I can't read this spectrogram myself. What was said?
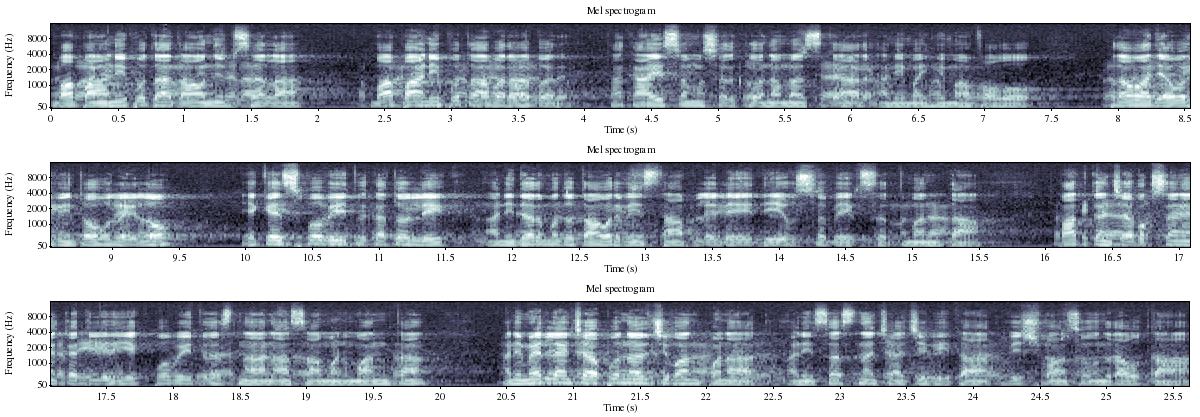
बापा आणि पुतात हांव निपसला बापा आणि पुता बराबर. ताका आयसम सरको नमस्कार आनी महिमा फावो प्रवाद्या वरवीं तो उलयलो. एकेच पवित्र कतोलीक आनी धर्मदुता वरवीं स्थापलेले देव सभेक सतमंता पातकांच्या बक्षाण्या खातीर एक पवित्र स्नान आसा म्हण मानता आनी मेल्ल्यांच्या पुनर्जिवनपणाक आनी ससनाच्या जिविताक विश्वासून रावता.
